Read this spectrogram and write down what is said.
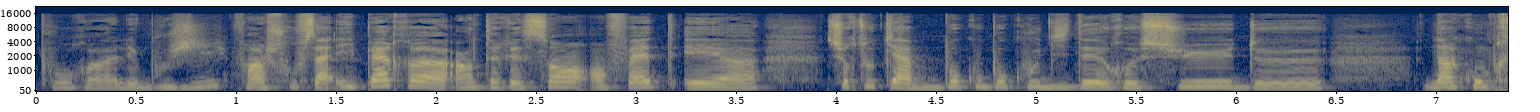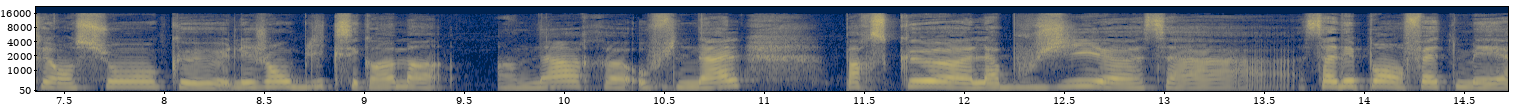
pour les bougies. Enfin, je trouve ça hyper intéressant en fait, et surtout qu'il y a beaucoup beaucoup d'idées reçues, de d'incompréhension, que les gens oublient que c'est quand même un, art au final, parce que la bougie, ça ça dépend en fait, mais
